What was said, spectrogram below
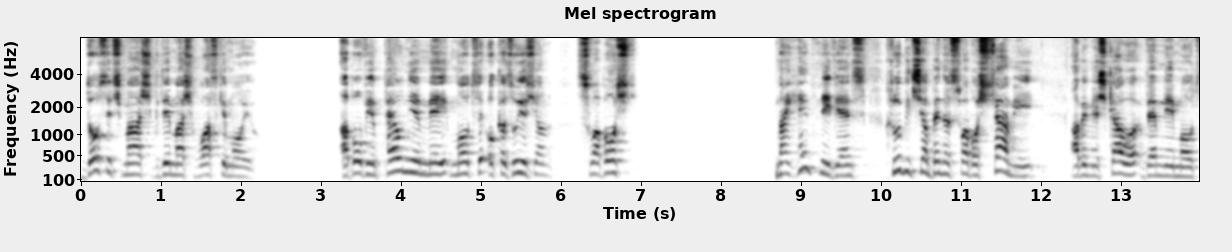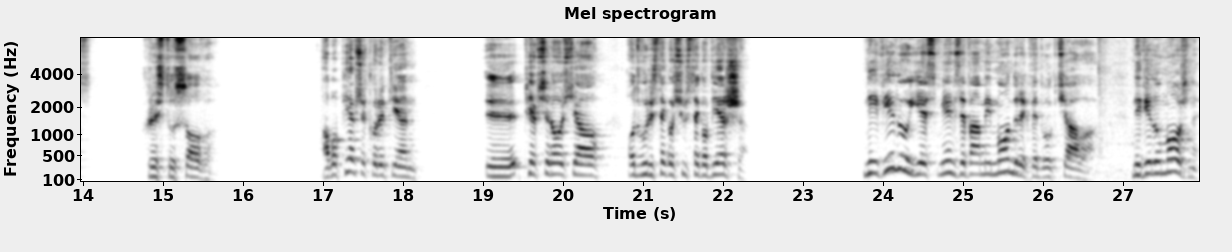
dosyć masz, gdy masz łaskę moją, albowiem pełnię mej mocy okazuje się słabości. Najchętniej więc chlubić się będę słabościami, aby mieszkała we mnie moc Chrystusowa. Albo pierwszy Koryntian, yy, pierwszy rozdział od 26 wiersza. Niewielu jest między wami mądrych według ciała, niewielu możnych,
